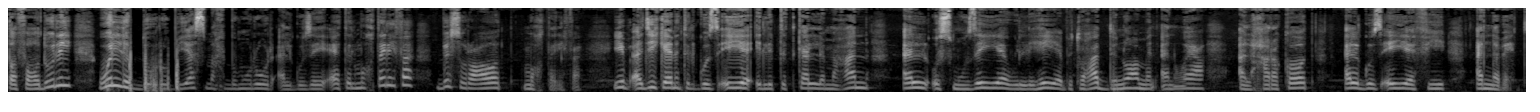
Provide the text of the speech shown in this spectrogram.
تفاضلي واللي بدوره بيسمح بمرور الجزيئات المختلفة بسرعات مختلفة. يبقى دي كانت الجزئية اللي بتتكلم عن الأسموزية واللي هي بتعد نوع من أنواع الحركات الجزئية في النبات.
